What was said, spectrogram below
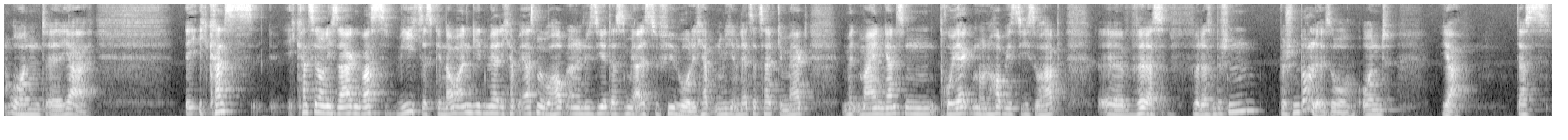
Und äh, ja, ich kann es ich kann's dir noch nicht sagen, was, wie ich das genau angehen werde. Ich habe erstmal überhaupt analysiert, dass es mir alles zu viel wurde. Ich habe nämlich in letzter Zeit gemerkt, mit meinen ganzen Projekten und Hobbys, die ich so habe, äh, wird, das, wird das ein bisschen, bisschen dolle so. Und ja, das,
